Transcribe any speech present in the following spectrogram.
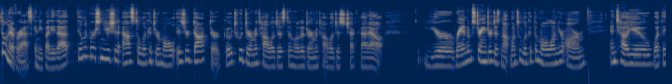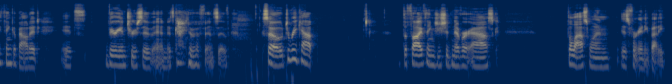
don't ever ask anybody that. The only person you should ask to look at your mole is your doctor. Go to a dermatologist and let a dermatologist check that out. Your random stranger does not want to look at the mole on your arm and tell you what they think about it. It's very intrusive and it's kind of offensive. So, to recap, the five things you should never ask. The last one is for anybody.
